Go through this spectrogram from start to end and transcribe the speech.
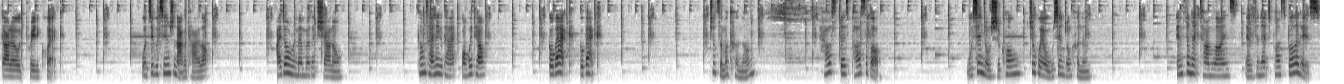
got old pretty quick. 我记不清是哪个台了。I don't remember the channel. 刚才那个台，往回调。Go back, go back. 这怎么可能？How's this possible? 无限种时空就会有无限种可能。 infinite timelines, infinite possibilities.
